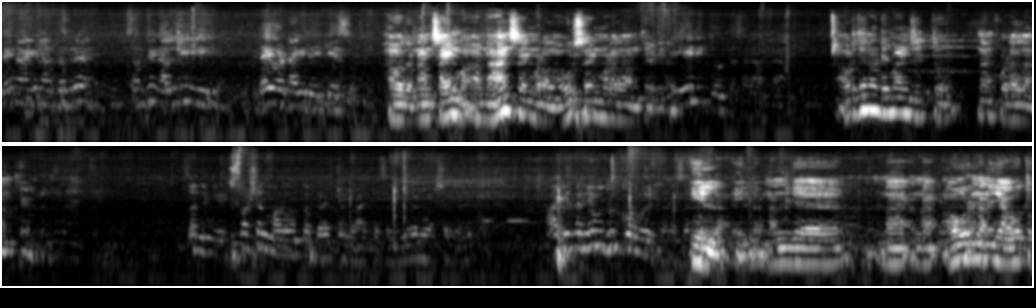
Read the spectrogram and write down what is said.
ಸೈನ್ ಆಗಿಲ್ಲ ಅಂತಂದ್ರೆ ಸಮಥಿಂಗ್ ಅಲ್ಲಿ ಡೈವರ್ಟ್ ಆಗಿದೆ ಈ ಕೇಸು ಹೌದು ನಾನು ಸೈನ್ ನಾನು ಸೈನ್ ಮಾಡಲ್ಲ ಅವ್ರು ಸೈನ್ ಮಾಡಲ್ಲ ಅಂತ ಹೇಳಿದ್ರು. ಏನಿತ್ತು ಅಂತ ಸರ್ ಅಂತ ಅವ್ರದ್ದೇನೋ ಡಿಮ್ಯಾಂಡ್ಸ್ ಇತ್ತು ನಾನು ಕೊಡಲ್ಲ ಅಂತ ಹೇಳಿದ್ರು. ಸರ್ ನಿಮ್ಗೆ ಎಕ್ಸ್ಪ್ರೆಷನ್ ಮಾಡುವಂತ ಪ್ರಯತ್ನಗಳು ಆಯ್ತಾ ಸರ್ ಏಳು ವರ್ಷದಲ್ಲಿ? ಹಾಗಿದ್ರೆ ನೀವು ದುಡ್ಡು ಕೊಡ್ಬೋದು ಸರ್? ಇಲ್ಲ ಇಲ್ಲ. ನನಗೆ ಅವ್ರು ನನಗೆ ಯಾವತ್ತೂ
